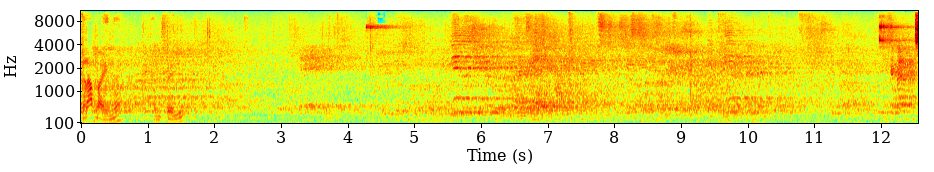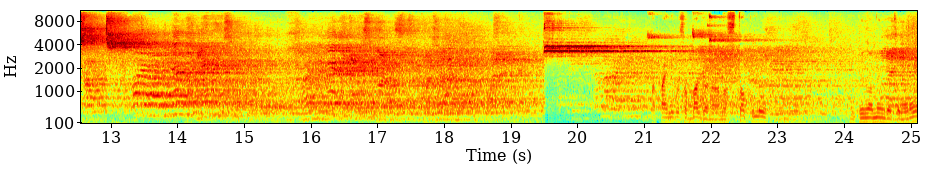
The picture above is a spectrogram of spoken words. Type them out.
Κράμπα είναι αν θέλει. Θα πάει λίγο στον πάγκο να Νοστόπουλο. Ελπίζω να μην είναι κάτι σοβαρό.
